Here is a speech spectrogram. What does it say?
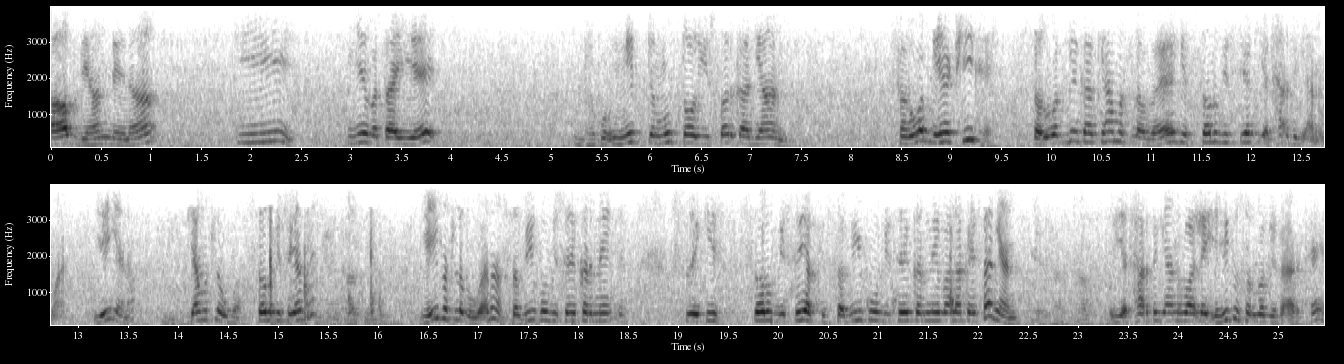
आप ध्यान देना कि ये बताइए नित्य मुक्त और ईश्वर का ज्ञान सर्वज्ञ है, ठीक है। सर्वज्ञ का क्या मतलब है कि सर्व विषय यथार्थ ज्ञानवान। यही है ना? क्या मतलब हुआ? सर्व विषय यही मतलब हुआ ना? सभी को विषय करने की सर्व विषय सभी को विषय करने वाला कैसा ज्ञान? तो यथार्थ ज्ञान वाले यही तो सर्वज्ञ का अर्थ है?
